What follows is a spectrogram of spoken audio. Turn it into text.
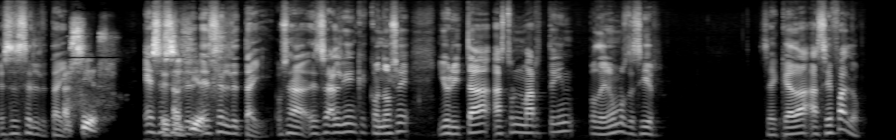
Ese es el detalle. Así es. Ese es, el, es. es el detalle. O sea, es alguien que conoce y ahorita Aston Martin, podríamos decir, se queda acéfalo.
